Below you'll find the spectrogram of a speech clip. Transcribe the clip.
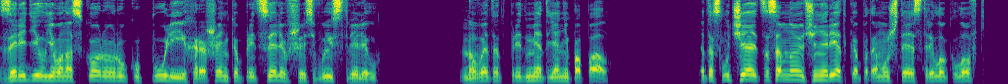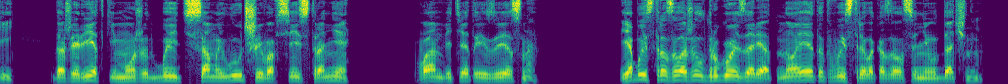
зарядил его на скорую руку пули и, хорошенько прицелившись, выстрелил. Но в этот предмет я не попал. Это случается со мной очень редко, потому что я стрелок ловкий, даже редкий, может быть, самый лучший во всей стране. Вам ведь это известно. Я быстро заложил другой заряд, но этот выстрел оказался неудачным.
